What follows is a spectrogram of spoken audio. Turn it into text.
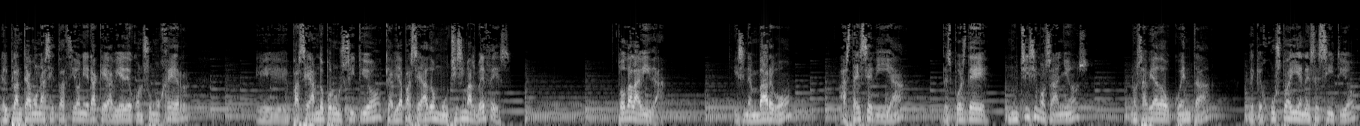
Él planteaba una situación y era que había ido con su mujer eh, paseando por un sitio que había paseado muchísimas veces. Toda la vida. Y sin embargo, hasta ese día, después de muchísimos años, no se había dado cuenta de que justo ahí en ese sitio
